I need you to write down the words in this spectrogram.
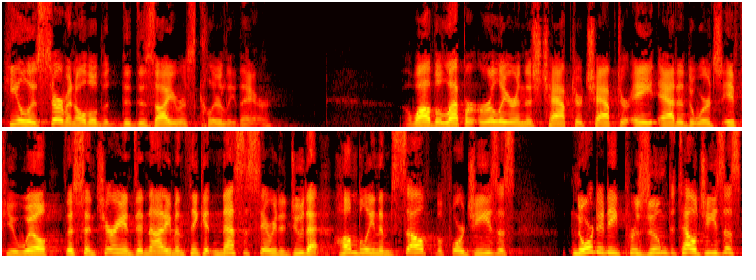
heal his servant, although the, the desire is clearly there. While the leper earlier in this chapter, chapter 8, added the words, if you will, the centurion did not even think it necessary to do that, humbling himself before Jesus, nor did he presume to tell Jesus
